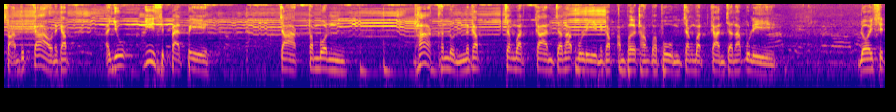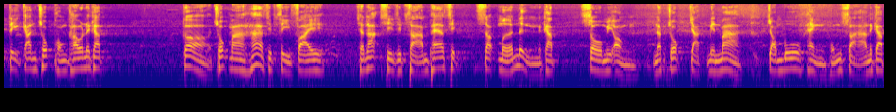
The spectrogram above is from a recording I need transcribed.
2539 นะครับ อายุ 28 ปี จากตำบลท่าขนุนนะครับ จังหวัดกาญจนบุรีนะครับอำเภอทางประภูมิ จังหวัดกาญจนบุรี โดยสิติการชกของเขานะครับ ก็ชกมา 54 ไฟ ชนะ 43 แพ้ 10 เสมอ1นะครับโซมิออง นักชกจากเมียนมาจอมบูแห่งหงสานะครับ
